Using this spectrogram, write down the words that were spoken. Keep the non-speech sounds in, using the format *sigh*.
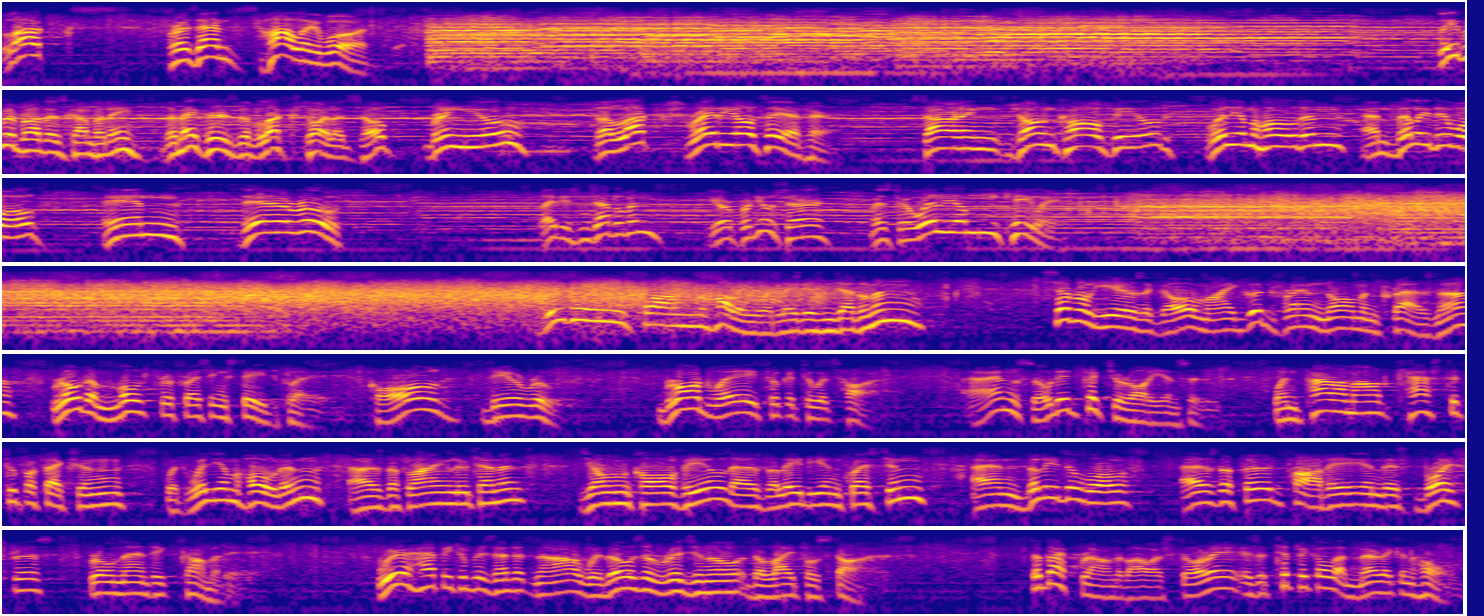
Lux presents Hollywood. Lever Brothers Company, the makers of Lux Toilet Soap, bring you the Lux Radio Theater, starring Joan Caulfield, William Holden, and Billy De Wolfe in Dear Ruth. Ladies and gentlemen, your producer, Mr. William Keighley. Greetings from Hollywood, ladies and gentlemen. Several years ago, my good friend Norman Krasna wrote a most refreshing stage play called Dear Ruth. Broadway took it to its heart, and so did picture audiences when Paramount cast it to perfection with William Holden as the flying lieutenant, Joan Caulfield as the lady in question, and Billy De Wolfe as the third party in this boisterous romantic comedy. We're happy to present it now with those original, delightful stars. The background of our story is a typical American home,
